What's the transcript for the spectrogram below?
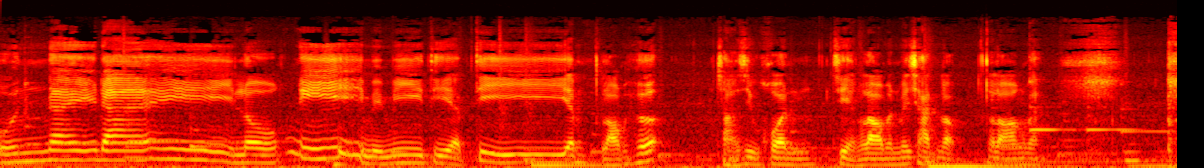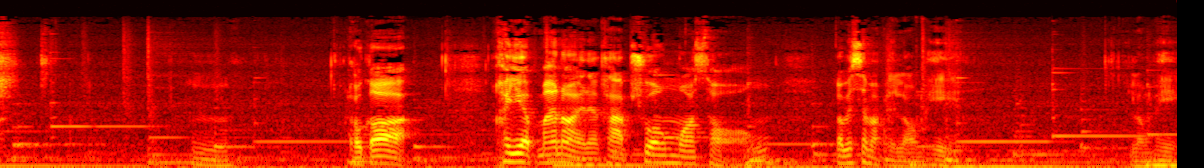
อุ่นได้ได้โลกนี้ไม่มีเทียบเทียมร้องไปเถอะสามสิบคนเสียงเรามันไม่ชัดหรอกก็ร้องไปอืมแล้วก็ ขยับมาหน่อยนะครับ ช่วงมสองก็ไปสมัครในร้องเพลงร้องเพลง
